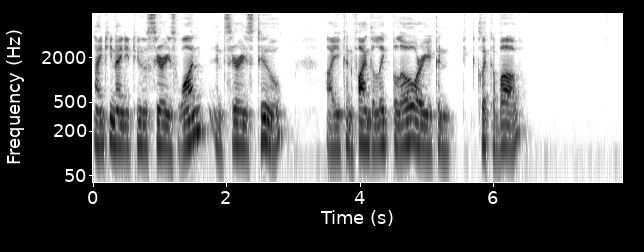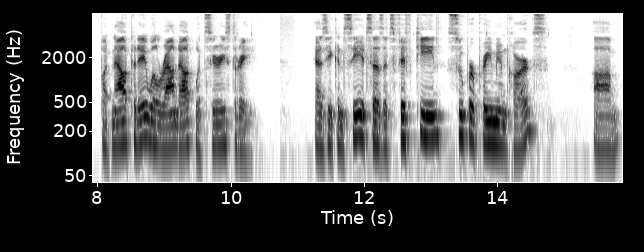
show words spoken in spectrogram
1992 Series 1 and Series 2. Uh, you can find the link below or you can click above. But now today we'll round out with Series 3. As you can see, it says it's 15 super premium cards, um,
